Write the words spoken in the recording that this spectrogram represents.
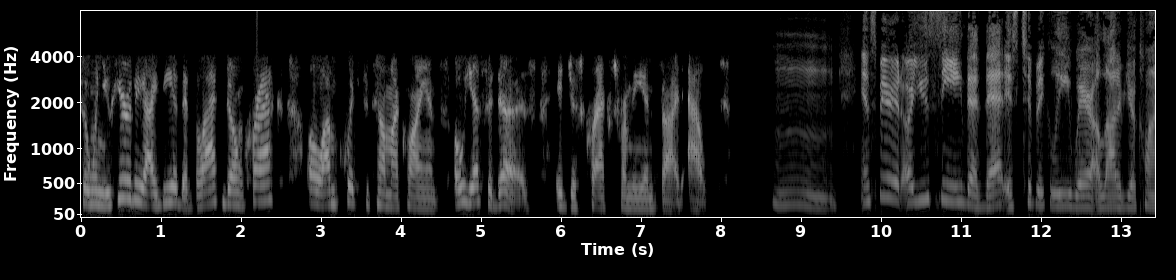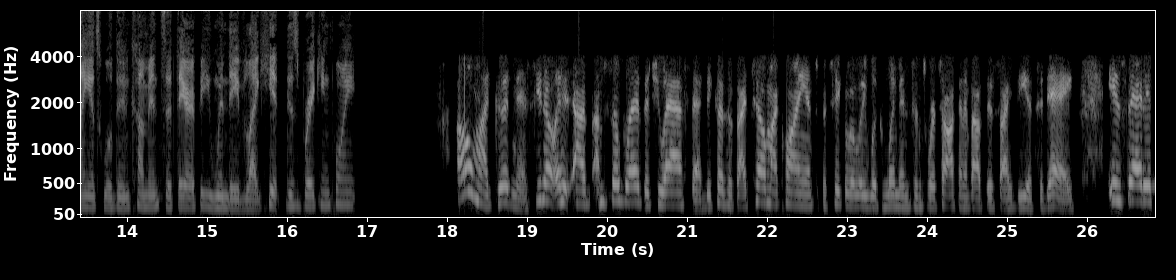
So when you hear the idea that black don't crack, oh, I'm quick to tell my clients, oh, yes, it does. It just cracks from the inside out. Mm. In spirit, are you seeing that that is typically where a lot of your clients will then come into therapy when they've like hit this breaking point? Oh my goodness. You know, I'm so glad that you asked that because as I tell my clients, particularly with women, since we're talking about this idea today, is that it's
